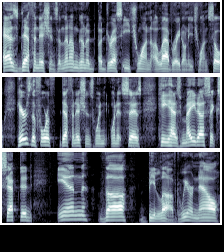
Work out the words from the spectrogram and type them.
as definitions, and then I'm going to address each one, elaborate on each one. So here's the fourth definitions when, when it says, He has made us accepted in the beloved. We are now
